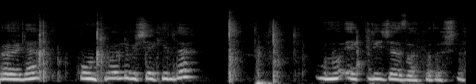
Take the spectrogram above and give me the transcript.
Böyle kontrollü bir şekilde bunu ekleyeceğiz arkadaşlar.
